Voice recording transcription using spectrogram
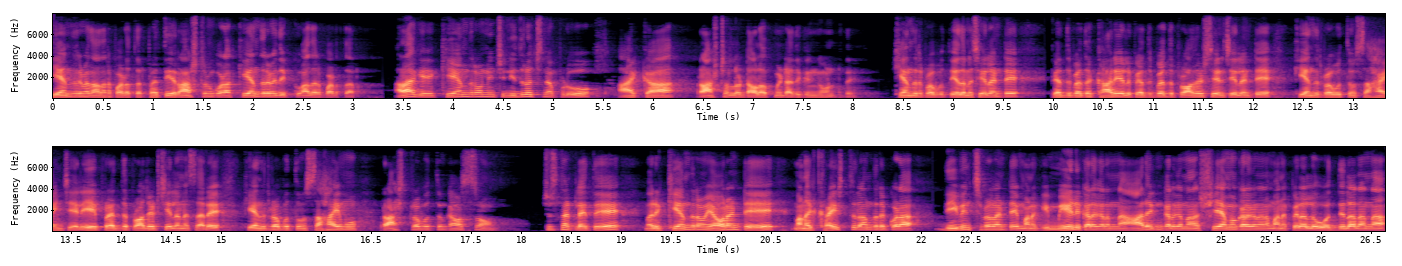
కేంద్రం మీద ఆధారపడతారు. ప్రతి రాష్ట్రం కూడా కేంద్రం మీద ఎక్కువ ఆధారపడతారు. అలాగే కేంద్రం నుంచి నిధులు వచ్చినప్పుడు ఆ యొక్క రాష్ట్రాల్లో డెవలప్మెంట్ అధికంగా ఉంటుంది. కేంద్ర ప్రభుత్వం ఏదైనా చేయాలంటే పెద్ద పెద్ద కార్యాలు పెద్ద పెద్ద ప్రాజెక్ట్స్ ఏమైనా చేయాలంటే కేంద్ర ప్రభుత్వం సహాయం చేయాలి. ఏ పెద్ద ప్రాజెక్ట్ చేయాలన్నా సరే కేంద్ర ప్రభుత్వం సహాయము రాష్ట్ర ప్రభుత్వంకి అవసరం. చూసినట్లయితే మరి కేంద్రం ఎవరంటే మన క్రైస్తులందరూ కూడా దీవించబడాలంటే మనకి మేలు కలగాలన్నా ఆరోగ్యం కలగాలన్నా క్షేమం కలగాలన్నా మన పిల్లలు వద్దులన్నా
